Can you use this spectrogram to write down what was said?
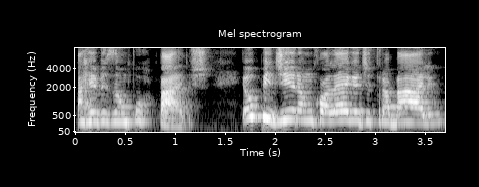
a revisão por pares. Eu pedir a um colega de trabalho,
